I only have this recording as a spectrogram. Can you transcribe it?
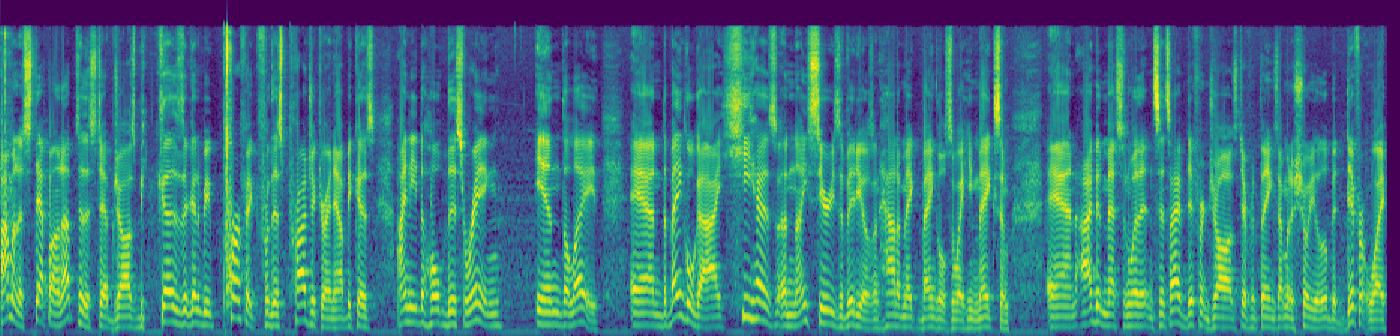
I'm gonna step on up to the step jaws because they're gonna be perfect for this project right now because I need to hold this ring in the lathe. And the bangle guy, he has a nice series of videos on how to make bangles the way he makes them. And I've been messing with it, and since I have different jaws, different things, I'm going to show you a little bit different way.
